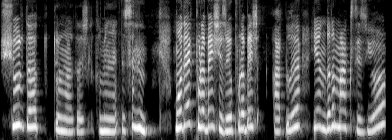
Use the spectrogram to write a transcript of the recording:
Şurada durun arkadaşlar kamera netlesin. Model Pro 5 yazıyor. Pro 5 adlı yanında da Max yazıyor.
